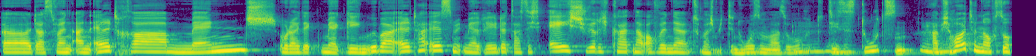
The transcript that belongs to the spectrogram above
äh, dass wenn ein älterer Mensch oder der mir gegenüber älter ist, mit mir redet, dass ich echt Schwierigkeiten habe, auch wenn der zum Beispiel mit den Hosen war, so dieses Duzen. Habe ich heute noch so,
